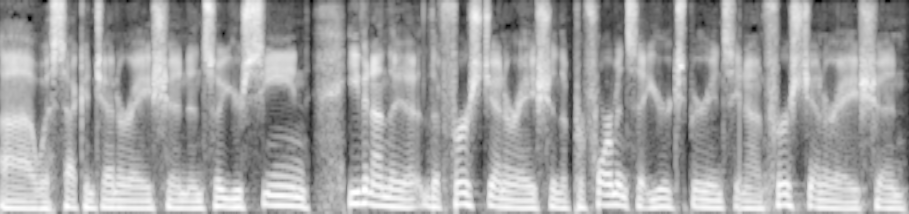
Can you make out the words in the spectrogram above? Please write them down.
uh, with second generation generation. And so you're seeing, even on the, the first generation, the performance that you're experiencing on first generation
